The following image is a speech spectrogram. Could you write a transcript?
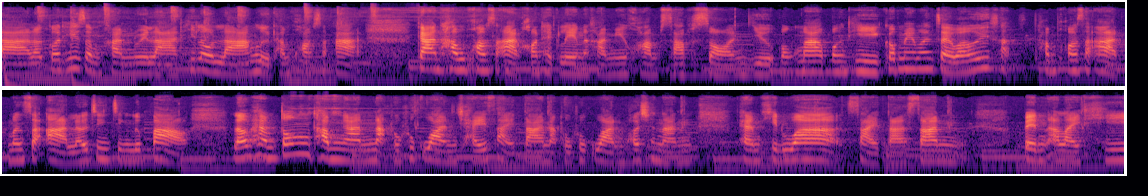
ลา แล้วก็ที่สำคัญเวลาที่เราล้างหรือทำความสะอาด การทำความสะอาดคอนแทคเลนส์นะคะมีความซับซ้อนเยอะมากๆ บางทีก็ไม่มั่นใจว่าเฮ้ยทำความสะอาดมันสะอาดแล้วจริง ๆ หรือเปล่า แล้วแพมต้องทำงานหนักทุกๆวันใช้สายตาหนักทุกๆวัน เพราะฉะนั้นแพมคิดว่าสายตาสั้นเป็นอะไรที่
